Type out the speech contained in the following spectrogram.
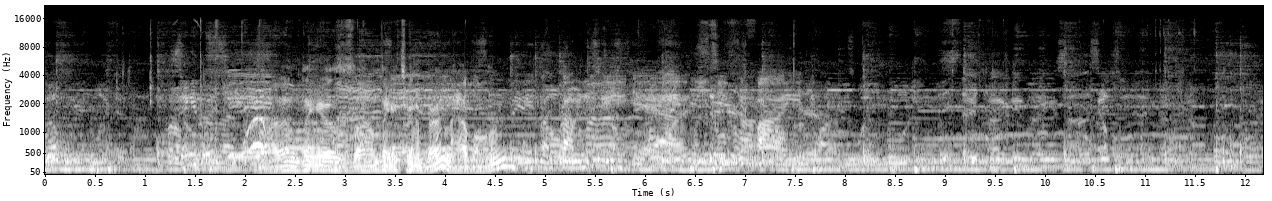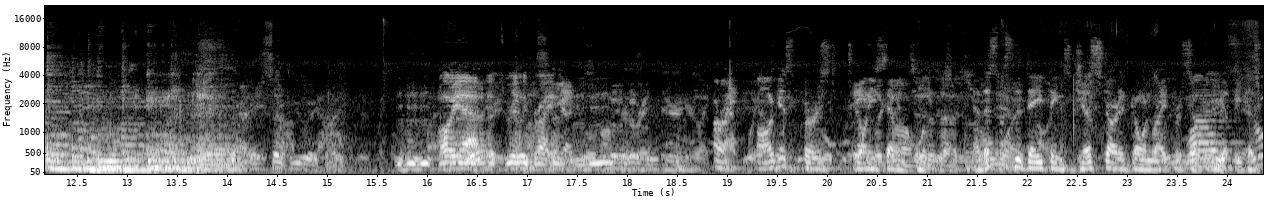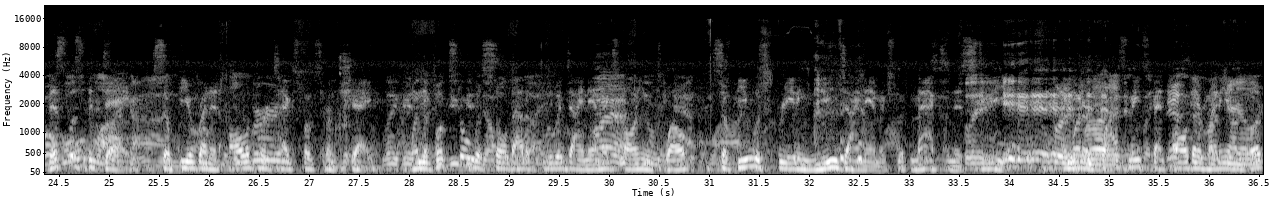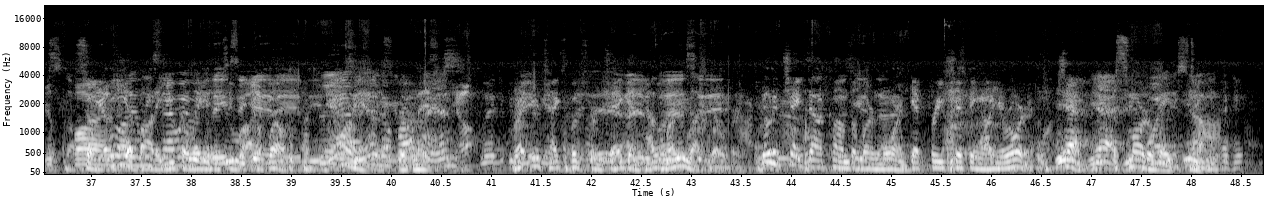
don't think it was. I don't think it's gonna burn that long. Oh yeah, it's really bright. All right, August 1st, 2017. Now, this was the day things just started going right for Sophia because this was the day Sophia rented all of her textbooks from Chegg. When the bookstore was sold out of Fluid Dynamics Volume 12, Sophia was creating new dynamics with Max in his studio. And when her classmates spent all their money on books, Sophia bought a ukulele too as well. Honestly, with Max. Rent your textbooks from Chegg and have money left over. Go to Chegg.com to learn more and get free shipping on your order. Chegg, a smarter way to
